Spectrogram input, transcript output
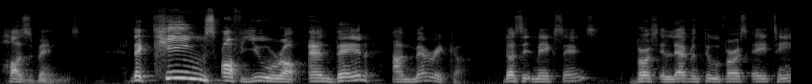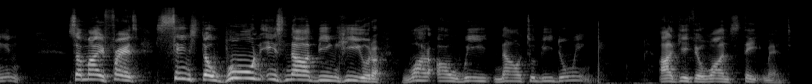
husbands. The kings of Europe and then America. Does it make sense? Verse 11 through verse 18. So, my friends, since the wound is now being healed, what are we now to be doing? I'll give you one statement.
